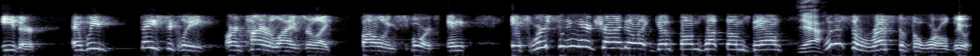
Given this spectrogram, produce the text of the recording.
either. And we basically our entire lives are like following sports. And if we're sitting there trying to like go thumbs up, thumbs down, Yeah. what is the rest of the world doing?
